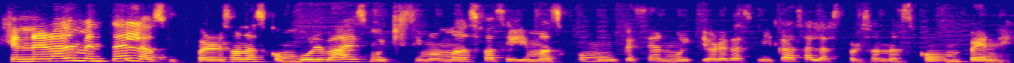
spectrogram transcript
Generalmente las personas con vulva es muchísimo más fácil y más común que sean multiorgásmicas a las personas con pene.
